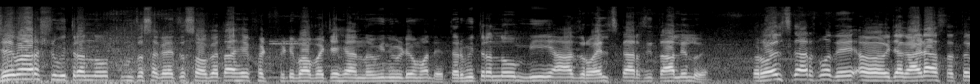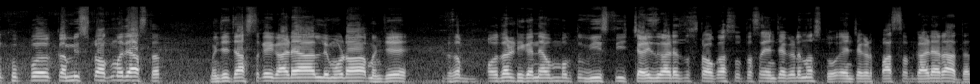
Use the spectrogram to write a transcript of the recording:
जय महाराष्ट्र मित्रांनो तुमचं सगळ्याचं स्वागत आहे फटफटी बाबाच्या ह्या नवीन व्हिडिओमध्ये. तर मित्रांनो मी आज रॉयल्स कार्स इथं आलेलो आहे. रॉयल्स कार्समध्ये ज्या गाड्या असतात तर खूप कमी स्टॉकमध्ये असतात. म्हणजे जास्त काही गाड्या लिमोडा म्हणजे जसं अदर ठिकाणी आपण बघतो वीस तीस चाळीस गाड्याचा स्टॉक असतो तसं यांच्याकडे नसतो. यांच्याकडे पाच सात गाड्या राहतात.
